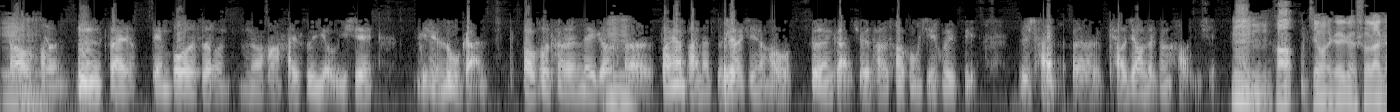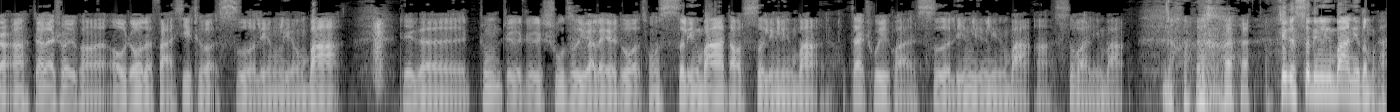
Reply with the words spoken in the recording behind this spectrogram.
嗯然后嗯，在颠簸的时候的话，还是有一些一些路感，包括它的那个、嗯呃方向盘的指向性的话，我个人感觉它的操控性会比日产呃调教的更好一些。嗯，好，这款车就说到这儿啊。再来说一款欧洲的法系车四零零八，这个中这个这个数字越来越多，从四零八到四零零八，再出一款四零零零八啊，四万零八。这个四零零八你怎么看？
